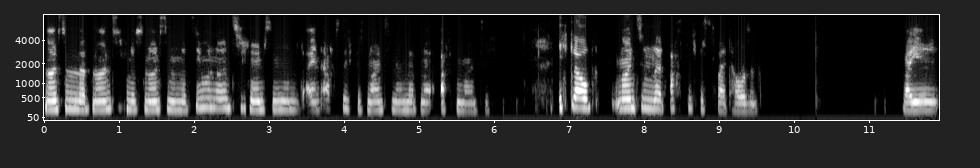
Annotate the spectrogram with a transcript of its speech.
1990 bis 1997, 1981 bis 1998. Ich glaube 1980 bis 2000. Weil,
